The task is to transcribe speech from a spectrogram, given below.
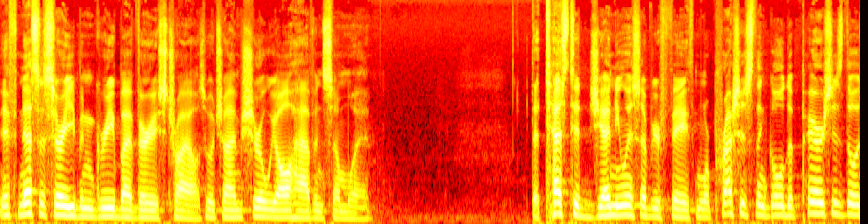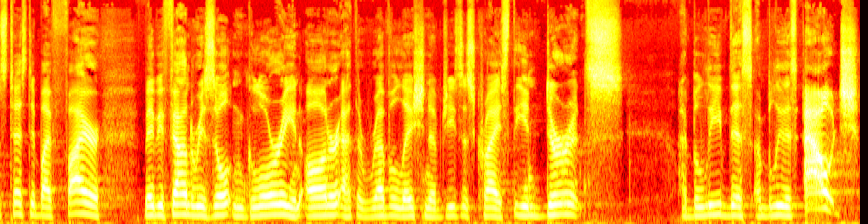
If necessary, even grieved by various trials, which I'm sure we all have in some way the tested genuineness of your faith, more precious than gold that perishes, though it's tested by fire, may be found to result in glory and honor at the revelation of Jesus Christ. The endurance. I believe this. I believe this. Ouch.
